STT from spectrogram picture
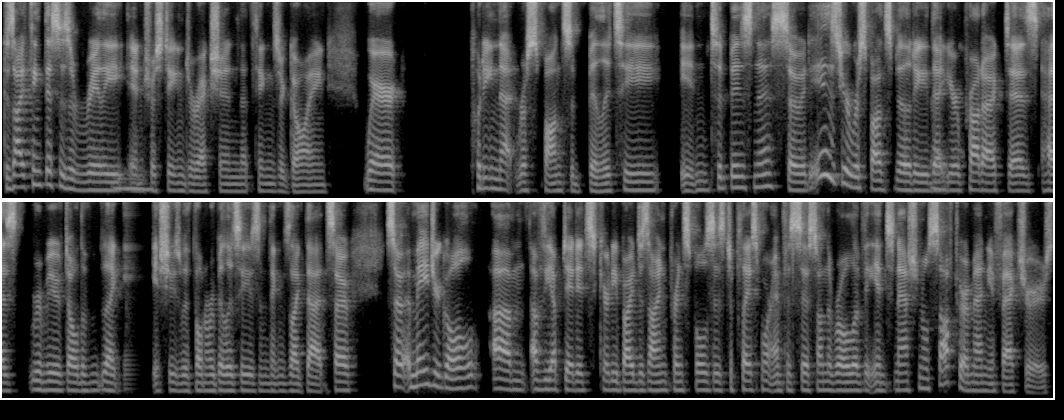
Because I think this is a really mm-hmm. interesting direction that things are going, where putting that responsibility into business so it is your responsibility right. that your product has has removed all the like issues with vulnerabilities and things like that. So, so a major goal um, of the updated security by design principles is to place more emphasis on the role of the international software manufacturers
